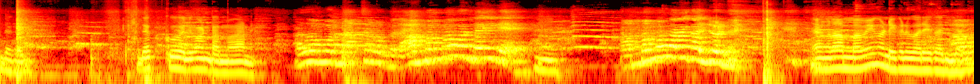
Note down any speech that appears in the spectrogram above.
ഇതൊക്കെ ഇതൊക്കെ ഓൽ കൊണ്ടുവന്നതാണ്. അമ്മമ്മ കൊണ്ടുപോയില്ലേ. അമ്മമ്മ കുറെ കല്ലുണ്ട്. ഞങ്ങൾ അമ്മമ്മയും കൊണ്ടേക്കണ് കുറേ കല്യാണം.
